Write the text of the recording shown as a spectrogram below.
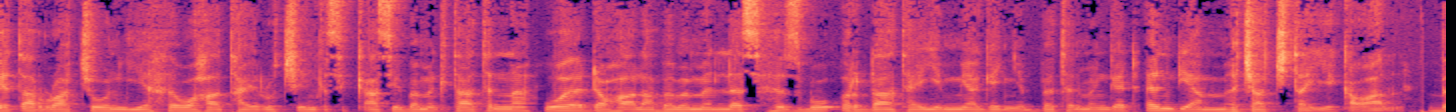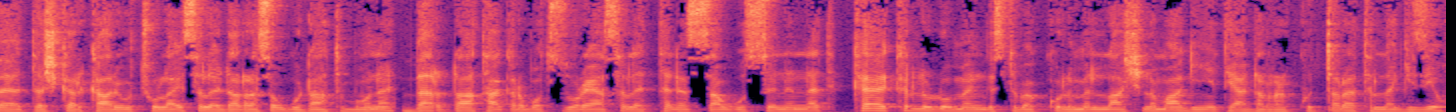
የጠሯቸውን የህወሀት ኃይሎች እንቅስቃሴ በመግታትና ወደ ኋላ በመመለስ ህዝቡ እርዳታ የሚያገኝበትን መንገድ እንዲያመቻች ጠይቀዋል። በተሽከርካሪዎቹ ላይ ስለደረሰው ጉዳትም ሆነ በእርዳታ አቅርቦት ዙሪያ ስለተነሳው ውስንነት ከክልሉ መንግስት በኩል ምላሽ ለማግኘት ያደረግኩት ጥረት ለጊዜው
